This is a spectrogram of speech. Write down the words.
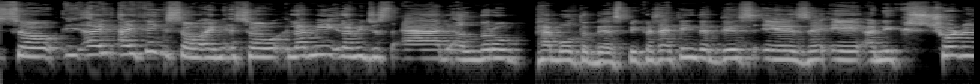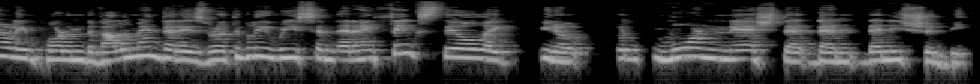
so I, I think so and so let me let me just add a little pebble to this because i think that this is a, an extraordinarily important development that is relatively recent and i think still like you know more niche that, than than it should be.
